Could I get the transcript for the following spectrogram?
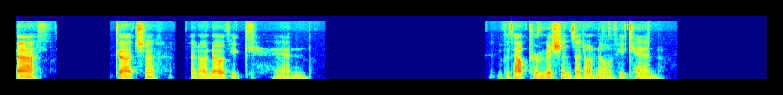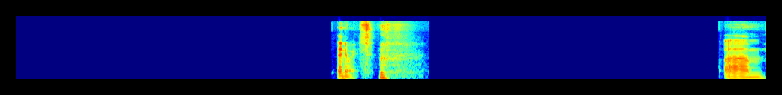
uh, gotcha. I don't know if he can. Without permissions, I don't know if he can. Anyway. um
